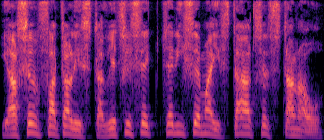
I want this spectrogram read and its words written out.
Já jsem fatalista. Věci, se, které se mají stát, se stanou.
